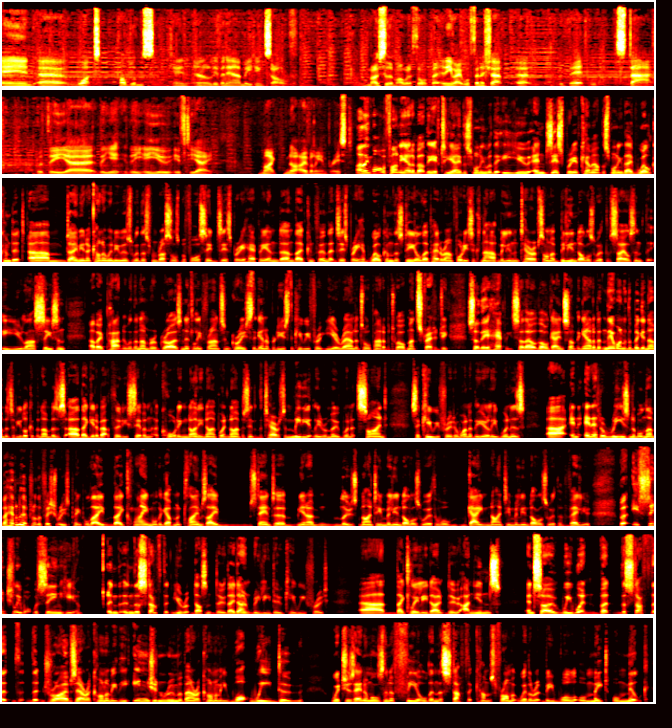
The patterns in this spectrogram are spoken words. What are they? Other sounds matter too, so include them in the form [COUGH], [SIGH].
And uh, what problems can an 11 hour meeting solve? Most of them, I would have thought. But anyway, we'll finish up uh, with that. We'll start with the, uh, the, the EU FTA. Mike, not overly impressed. I think what we're finding out about the FTA this morning with the EU and Zespri have come out this morning. They've welcomed it. Um, Damien O'Connor, when he was with us from Brussels before, said Zespri happy, and um, they've confirmed that Zespri have welcomed this deal. They paid around 46.5 million in tariffs on a billion dollars worth of sales into the EU last season. Uh, they partner with a number of growers in Italy, France, and Greece. They're going to produce the kiwi fruit year round. It's all part of a 12 month strategy. So they're happy. So they'll, they'll gain something out of it. And they're one of the bigger numbers. If you look at the numbers, uh, they get about 37 according. 99.9% of the tariffs immediately removed when it's signed. So kiwi fruit are one of the early winners. Uh, and, and at a reasonable number. Haven't heard from the fisheries people. They they claim, or the government claims, they stand to you know lose nineteen million dollars worth, or gain nineteen million dollars worth of value. But essentially, what we're seeing here, in in the stuff that Europe doesn't do, they don't really do kiwi fruit. Uh, they clearly don't do onions. And so we win. But the stuff that, that drives our economy, the engine room of our economy, what we do, which is animals in a field and the stuff that comes from it, whether it be wool or meat or milk,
